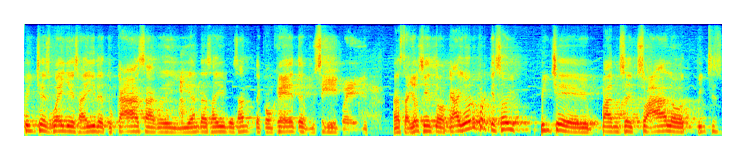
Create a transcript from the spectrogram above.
pinches güeyes ahí de tu casa, güey, y andas ahí besándote con gente, pues sí, güey. Hasta yo siento acá, yo no porque soy pinche pansexual o pinches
